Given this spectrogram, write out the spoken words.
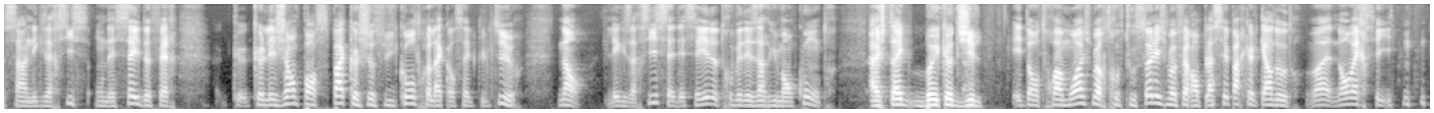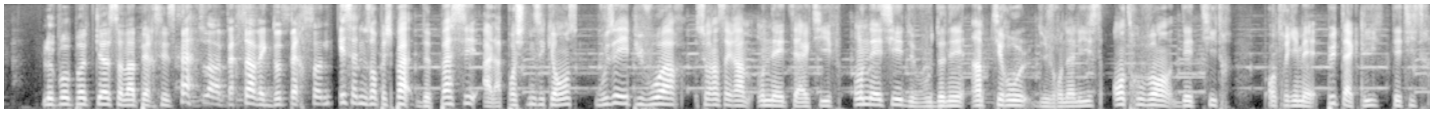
c'est un exercice. On essaye de faire que, que les gens pensent pas que je suis contre la cancel culture. Non, L'exercice, c'est d'essayer de trouver des arguments contre. Hashtag boycott Gilles. Et dans trois mois, je me retrouve tout seul et je me fais remplacer par quelqu'un d'autre. Ouais, non merci. Le faux podcast, ça va percer. ça va percer avec d'autres personnes. Et ça ne nous empêche pas de passer à la prochaine séquence. Vous avez pu voir sur Instagram, on a été actif. On a essayé de vous donner un petit rôle de journaliste en trouvant des titres entre guillemets putaclic, des titres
